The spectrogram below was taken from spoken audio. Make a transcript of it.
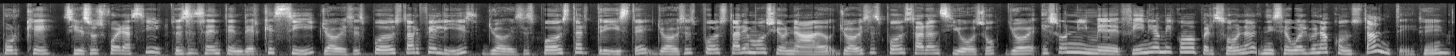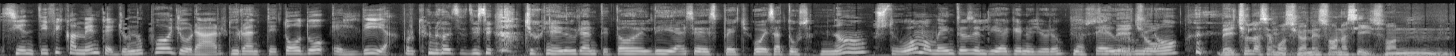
Porque si eso fuera así, entonces es entender que sí, yo a veces puedo estar feliz, yo a veces puedo estar triste, yo a veces puedo estar emocionado, yo a veces puedo estar ansioso, yo eso ni me define a mí como persona ni se vuelve una constante. ¿sí? Científicamente yo no puedo llorar durante todo el día, porque uno a veces dice, ah, lloré durante todo el día ese despecho o esa tusa. No, hubo momentos del día que no lloró, no se durmió. De hecho, de hecho, las emociones son así, son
